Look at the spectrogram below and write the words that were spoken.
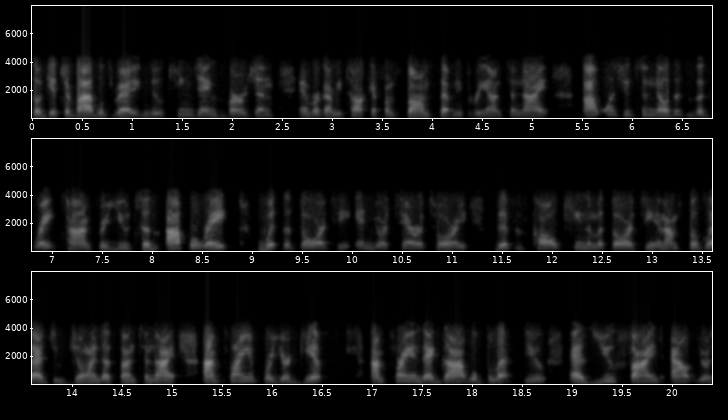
So get your Bibles ready, New King James Version, and we're going to be talking from Psalm 73 on tonight. I want you to know this is a great time for you to operate with authority in your territory. This is called Kingdom Authority, and I'm so glad you've joined us on tonight. I'm praying for your gifts. I'm praying that God will bless you as you find out your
